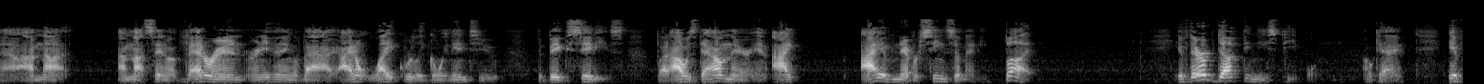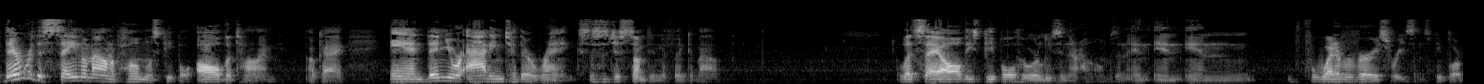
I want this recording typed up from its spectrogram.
Now, I'm not, I'm not saying I'm a veteran or anything of that. I don't like really going into the big cities, but I was down there and I, I have never seen so many. But if they're abducting these people, okay, if there were the same amount of homeless people all the time, okay, and then you're adding to their ranks, this is just something to think about. Let's say all these people who are losing their homes and, and, and, and for whatever various reasons, people are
